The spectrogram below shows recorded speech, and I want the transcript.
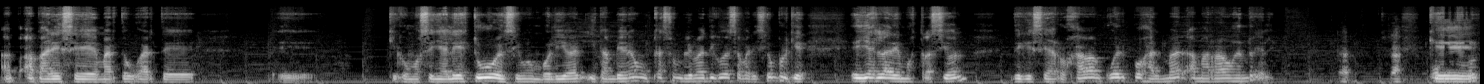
aparece Marta Ugarte eh, que como señalé estuvo en Simón Bolívar y también es un caso emblemático de desaparición porque ella es la demostración de que se arrojaban cuerpos al mar amarrados en rieles. Que,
